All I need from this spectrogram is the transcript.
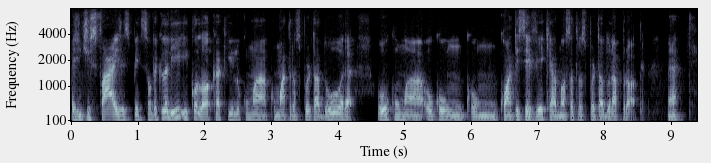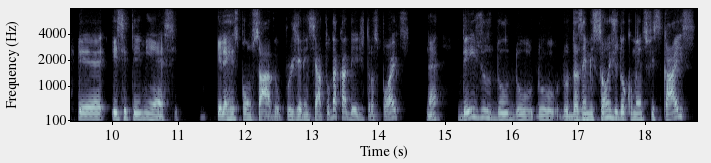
A gente faz a expedição daquilo ali e coloca aquilo com uma, com uma transportadora ou com uma ou com, com, com a TCV, que é a nossa transportadora própria, né? E, esse TMS, ele é responsável por gerenciar toda a cadeia de transportes, né? Desde o, do, do, do, das emissões de documentos fiscais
